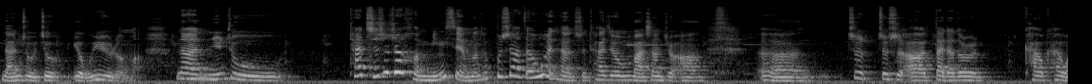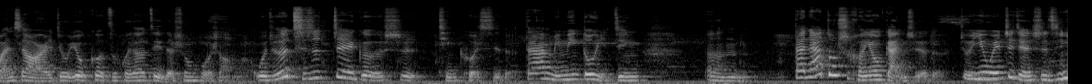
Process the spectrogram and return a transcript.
男主就犹豫了嘛。那女主她其实这很明显嘛，她不需要再问下去，她就马上就啊，呃，就就是啊，大家都是开开玩笑而已，就又各自回到自己的生活上了。我觉得其实这个是挺可惜的，大家明明都已经嗯。大家都是很有感觉的，就因为这件事情，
